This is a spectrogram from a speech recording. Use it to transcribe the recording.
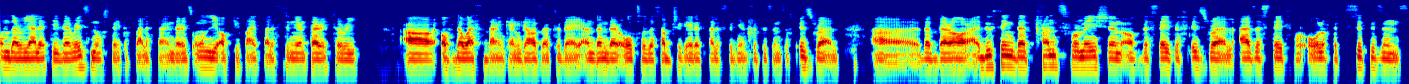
on the reality. There is no state of Palestine. There is only occupied Palestinian territory uh, of the West Bank and Gaza today. And then there are also the subjugated Palestinian citizens of Israel uh, that there are. I do think that transformation of the state of Israel as a state for all of its citizens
